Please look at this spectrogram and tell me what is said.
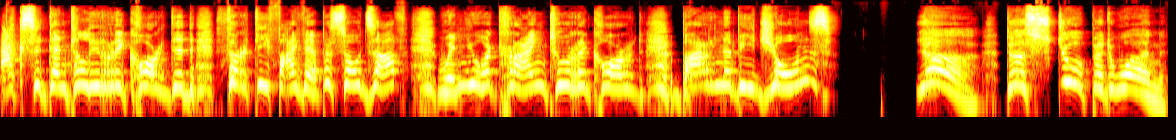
accidentally recorded 35 episodes of when you were trying to record Barnaby Jones? Yeah, the stupid one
